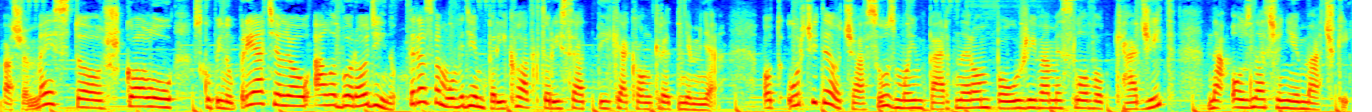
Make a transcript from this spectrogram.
vaše mesto, školu, skupinu priateľov alebo rodinu. Teraz vám uvediem príklad, ktorý sa týka konkrétne mňa. Od určitého času s mojim partnerom používame slovo kajit na označenie mačky.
